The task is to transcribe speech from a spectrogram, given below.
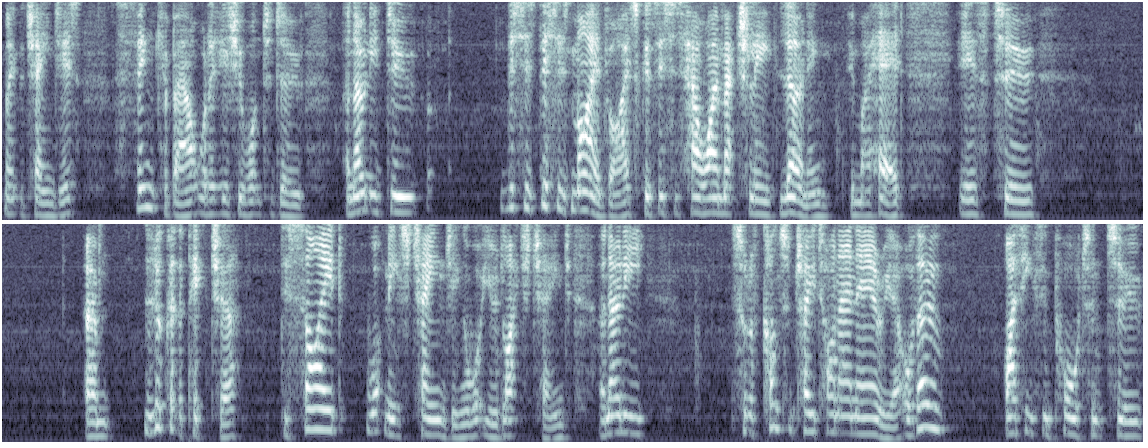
make the changes think about what it is you want to do and only do this is this is my advice because this is how I'm actually learning in my head is to um, look at the picture decide what needs changing or what you would like to change and only sort of concentrate on an area although I think it's important to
